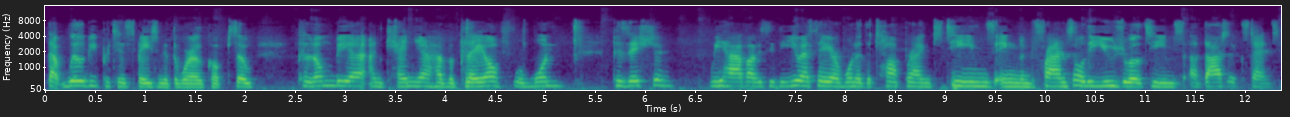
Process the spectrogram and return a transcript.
that will be participating at the World Cup. So Colombia and Kenya have a playoff for one position. We have obviously the USA are one of the top ranked teams, England, France, all the usual teams at that extent.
